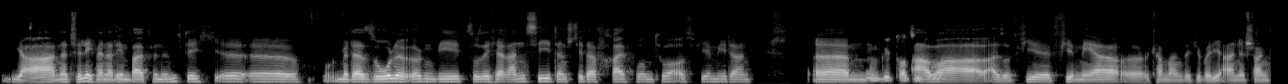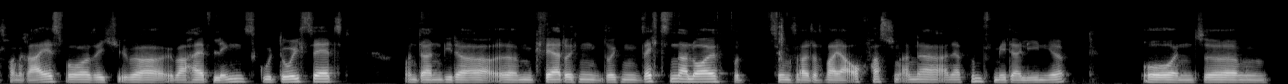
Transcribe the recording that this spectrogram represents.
ja, natürlich, wenn er den Ball vernünftig äh, äh, mit der Sohle irgendwie zu sich heranzieht, dann steht er frei vor dem Tor aus vier Metern. Ähm, aber durch. also viel, viel mehr äh, kann man sich über die eine Chance von Reis, wo er sich über, über halb links gut durchsetzt und dann wieder ähm, quer durch einen durch 16er läuft, beziehungsweise das war ja auch fast schon an der, an der 5-Meter-Linie. Und ähm,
